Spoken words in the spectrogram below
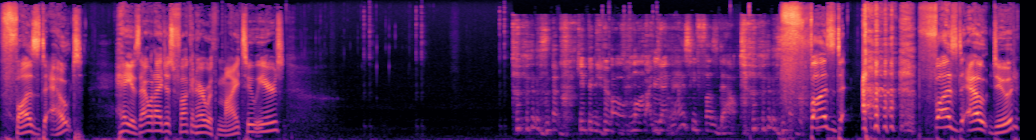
Fuzzed out? Hey, is that what I just fucking heard with my two ears? is that keeping him? Oh, why is he fuzzed out? fuzzed, fuzzed out, dude.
